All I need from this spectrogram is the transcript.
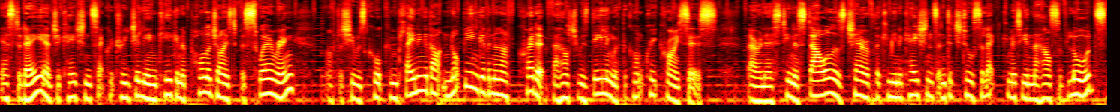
Yesterday, Education Secretary Gillian Keegan apologised for swearing after she was caught complaining about not being given enough credit for how she was dealing with the concrete crisis. Baroness Tina Stowell, as chair of the Communications and Digital Select Committee in the House of Lords,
